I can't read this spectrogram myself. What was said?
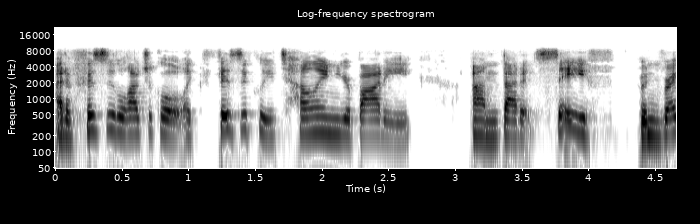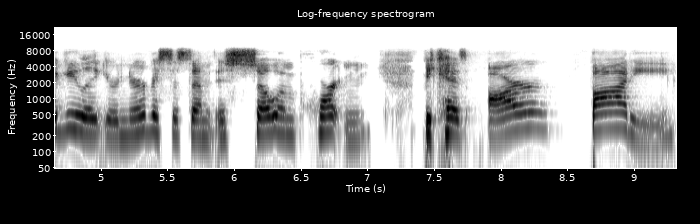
at a physiological, like physically telling your body um, that it's safe and regulate your nervous system is so important because our body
